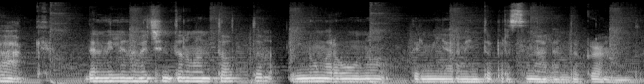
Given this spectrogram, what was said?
Hack, del 1998, il numero uno del miglioramento personale underground.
